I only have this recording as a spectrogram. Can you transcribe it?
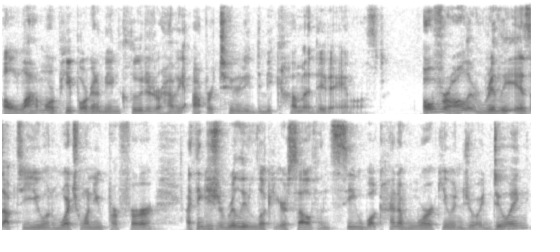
a lot more people are going to be included or have the opportunity to become a data analyst. Overall, it really is up to you and which one you prefer. I think you should really look at yourself and see what kind of work you enjoy doing.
